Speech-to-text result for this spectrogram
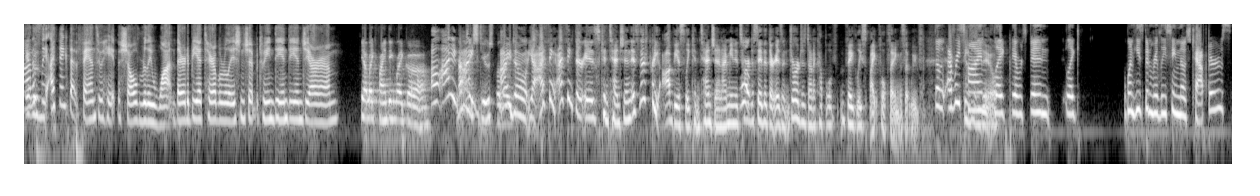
Honestly, was, I think that fans who hate the show really want there to be a terrible relationship between D&D and GRRM. Yeah, like finding like a Oh, I, not an I, excuse, but I don't. Yeah, I think I think there is contention. It's there's pretty obviously contention. I mean, it's hard to say that there isn't. George has done a couple of vaguely spiteful things that we've. So every seen him time, do. like there's been like when he's been releasing those chapters,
